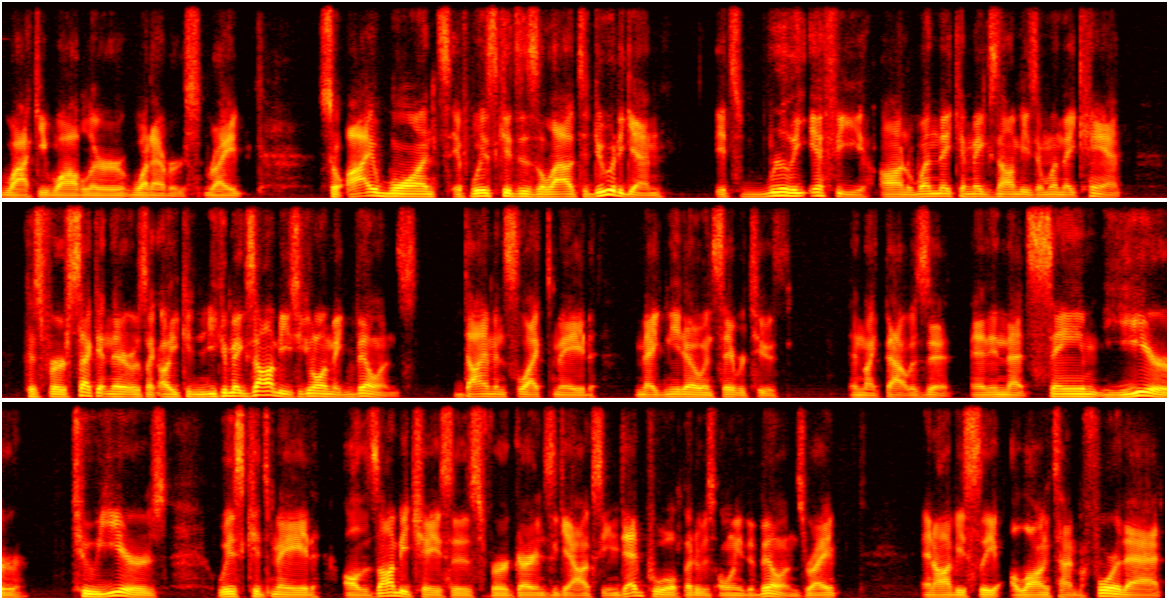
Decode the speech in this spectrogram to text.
Wacky Wobbler, whatever's right. So I want if WizKids is allowed to do it again, it's really iffy on when they can make zombies and when they can't. Because for a second there, it was like, oh, you can you can make zombies, you can only make villains. Diamond Select made Magneto and Sabretooth, and like that was it. And in that same year, two years, WizKids made all the zombie chases for Guardians of the Galaxy and Deadpool, but it was only the villains, right? And obviously, a long time before that,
